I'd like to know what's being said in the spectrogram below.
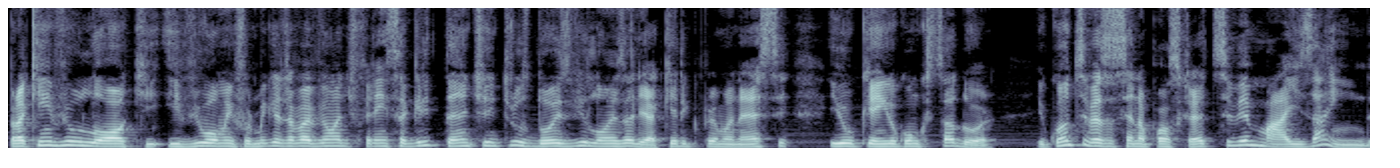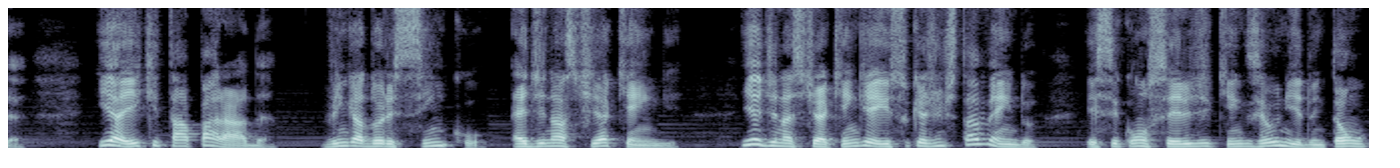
Para quem viu Loki e viu Homem-Formiga, já vai ver uma diferença gritante entre os dois vilões ali, aquele que permanece e o Kang o Conquistador. E quando você vê essa cena pós-crédito, você vê mais ainda. E aí que tá a parada. Vingadores 5 é Dinastia Kang. E a Dinastia Kang é isso que a gente tá vendo esse conselho de Kings reunido. Então,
